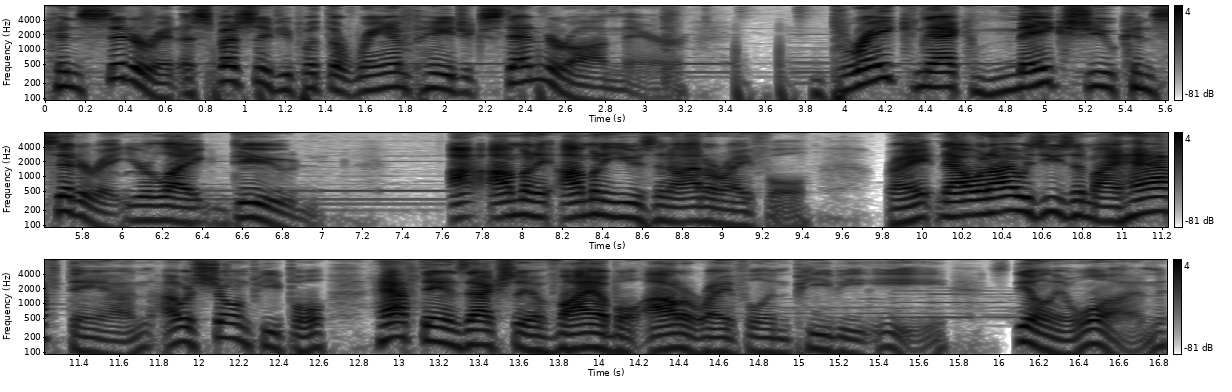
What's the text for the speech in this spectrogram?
consider it, especially if you put the rampage extender on there. Breakneck makes you consider it. You're like, dude, I, am gonna I'm gonna use an auto rifle right? Now, when I was using my Halfdan, I was showing people Halfdan's actually a viable auto rifle in PvE. It's the only one,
